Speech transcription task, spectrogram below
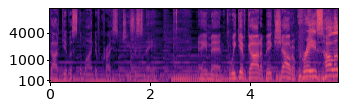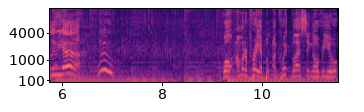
God, give us the mind of Christ in Jesus' name. Amen. Can we give God a big shout of praise? Hallelujah. Woo. Well, I'm going to pray a, a, quick blessing over you.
